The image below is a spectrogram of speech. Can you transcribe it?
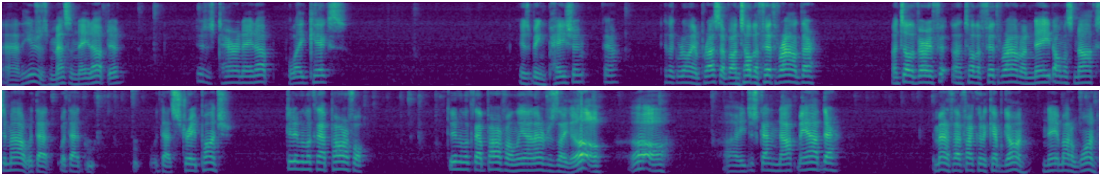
And he was just messing Nate up, dude. He was just tearing Nate up, leg kicks. He was being patient. Yeah, he looked really impressive until the fifth round there. Until the very fi- until the fifth round when Nate almost knocks him out with that with that with that straight punch. Didn't even look that powerful. Didn't even look that powerful. And Leon Edwards was like, uh-oh, uh-oh. Uh, he just kind of knocked me out there. Man, if that fight could have kept going, Nate might have won.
